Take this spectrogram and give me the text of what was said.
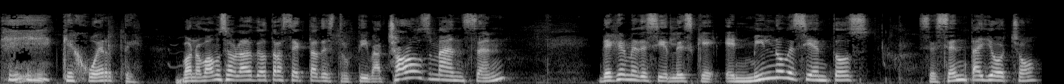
¡Qué fuerte! Bueno, vamos a hablar de otra secta destructiva. Charles Manson, déjenme decirles que en 1968,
